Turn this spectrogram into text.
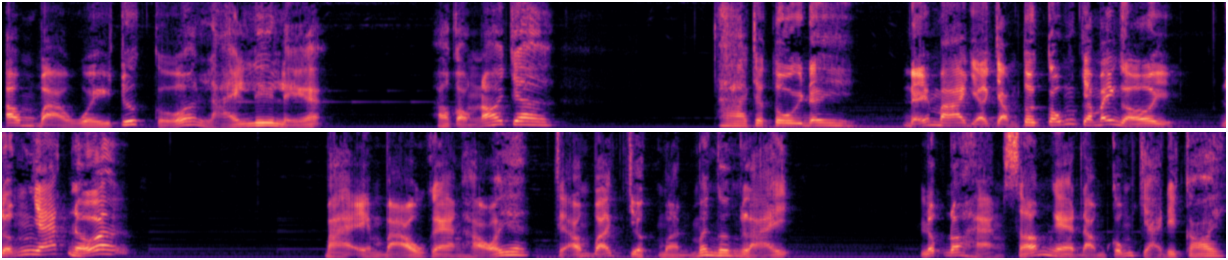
ông bà quỳ trước cửa lại lia lịa. Họ còn nói chứ Tha cho tôi đi Để mai vợ chồng tôi cúng cho mấy người Đừng nhát nữa. Ba em bạo gan hỏi Thì ông bà giật mình mới ngưng lại. Lúc đó hàng xóm nghe động cũng chạy đi coi.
